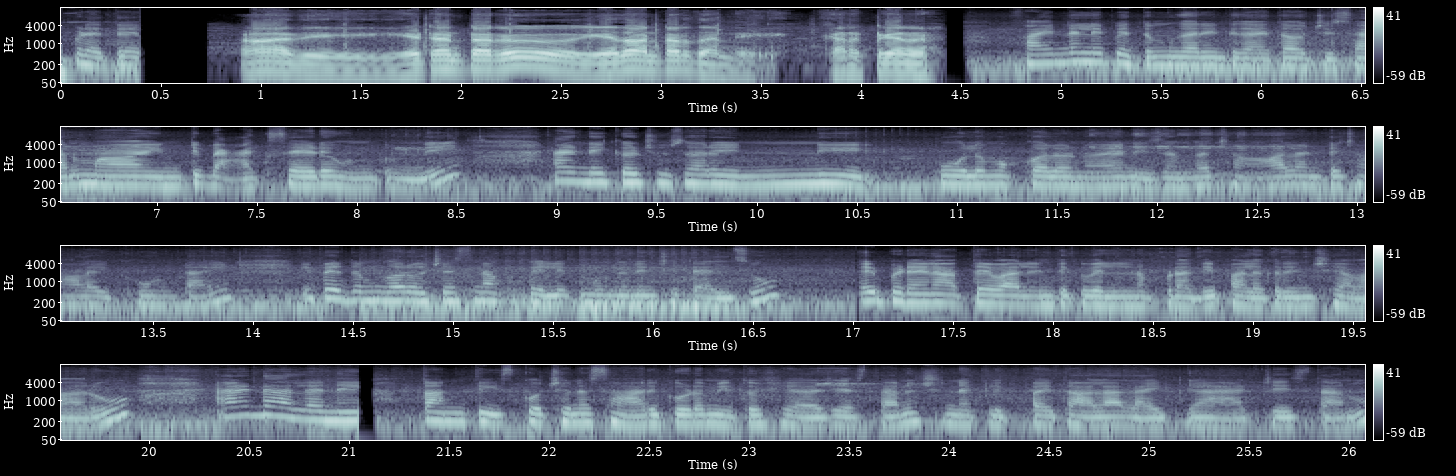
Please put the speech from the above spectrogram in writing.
ఇప్పుడైతే అది ఏటంటారు ఏదో అంటారు దాన్ని. కరెక్ట్గా ఫైనల్లీ పెద్దమ్మ గారి ఇంటికి అయితే వచ్చేసారు. మా ఇంటి బ్యాక్ సైడే ఉంటుంది. అండ్ ఇక్కడ చూసారు ఎన్ని పూల మొక్కలు ఉన్నాయో నిజంగా చాలా అంటే చాలా ఎక్కువ ఉంటాయి. ఈ పెద్దమ్మ గారు వచ్చేసి నాకు పెళ్ళికి ముందు నుంచి తెలుసు. ఎప్పుడైనా అత్తయ్య వాళ్ళ ఇంటికి వెళ్ళినప్పుడు అది పలకరించేవారు. అండ్ అలానే తను తీసుకొచ్చిన సారీ కూడా మీతో షేర్ చేస్తాను. చిన్న క్లిప్ అయితే అలా లైట్గా యాడ్ చేస్తాను.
